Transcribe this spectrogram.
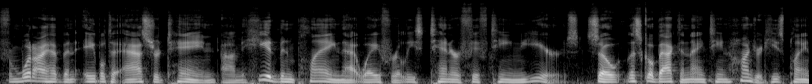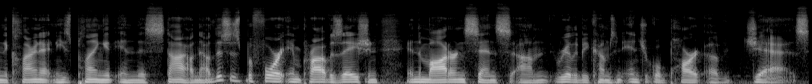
from what I have been able to ascertain, um, he had been playing that way for at least 10 or 15 years. So let's go back to 1900. He's playing the clarinet and he's playing it in this style. Now, this is before improvisation in the modern sense um, really becomes an integral part of jazz.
